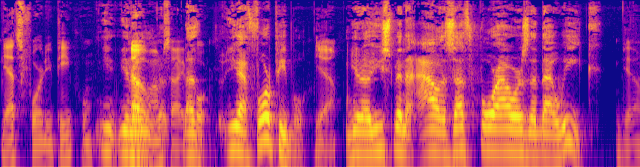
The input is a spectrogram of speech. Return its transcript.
Yeah, that's 40 people. you, you know, no, I'm sorry. Four. you got four people. Yeah. You know, you spend an hour. So that's four hours of that week. Yeah.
